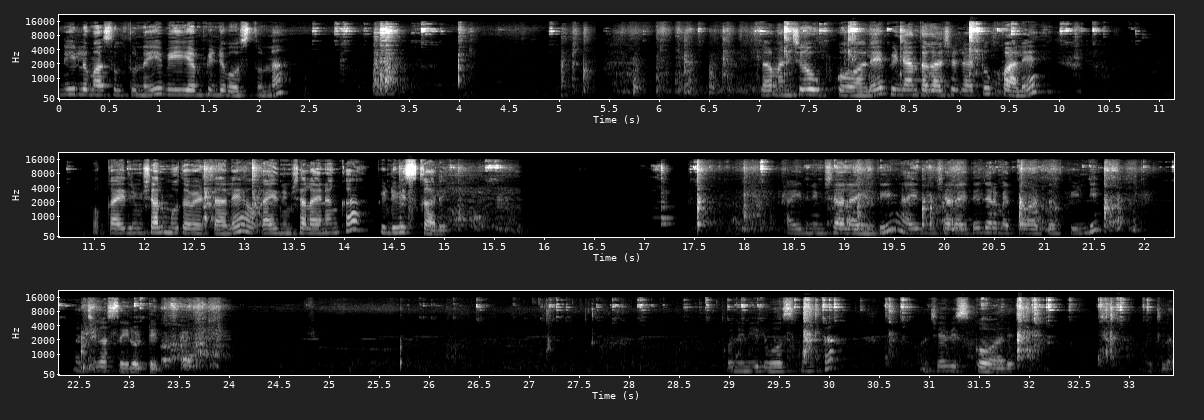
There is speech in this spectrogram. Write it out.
నీళ్ళు మసులుతున్నాయి బియ్యం పిండి పోస్తున్నా. ఇట్లా మంచిగా ఉప్పుకోవాలి. పిండి అంతా కలిసేటట్టు ఉప్పాలి. ఒక ఐదు నిమిషాలు మూత పెట్టాలి. ఒక ఐదు నిమిషాలు అయినాక పిండి విసుకాలి. ఐదు నిమిషాలు అయింది. ఐదు నిమిషాలు అయితే జర మెత్తబడుతుంది పిండి. మంచిగా వస్తాయి రొట్టెలు. కొన్ని నీళ్ళు పోసుకుంటా మంచిగా విసుకోవాలి. ఇట్లా.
